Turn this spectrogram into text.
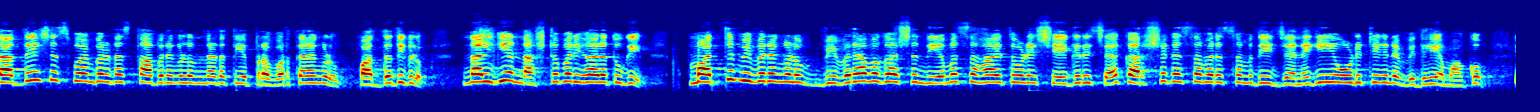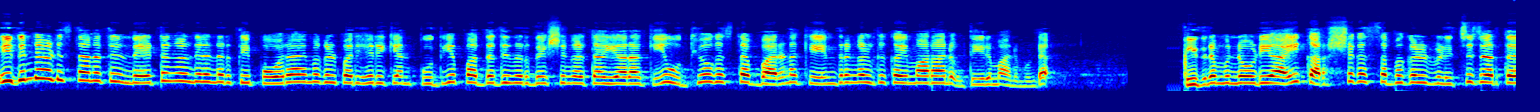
തദ്ദേശ സ്വയംഭരണ സ്ഥാപനങ്ങളും നടത്തിയ പ്രവർത്തനങ്ങളും പദ്ധതികളും നൽകിയ നഷ്ടപരിഹാര തുകയും മറ്റ് വിവരങ്ങളും വിവരാവകാശ നിയമസഹായത്തോടെ ശേഖരിച്ച് കർഷക സമര സമിതി ജനകീയ ഓഡിറ്റിംഗിന് വിധേയമാക്കും. ഇതിന്റെ അടിസ്ഥാനത്തിൽ നേട്ടങ്ങൾ നിലനിർത്തി പോരായ്മകൾ പരിഹരിക്കാൻ പുതിയ പദ്ധതി നിർദ്ദേശങ്ങൾ തയ്യാറാക്കി ഉദ്യോഗസ്ഥ ഭരണ കേന്ദ്രങ്ങൾക്ക് കൈമാറാനും തീരുമാനമുണ്ട്. ഇതിനു മുന്നോടിയായി കർഷക സഭകൾ വിളിച്ചു ചേർത്ത്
